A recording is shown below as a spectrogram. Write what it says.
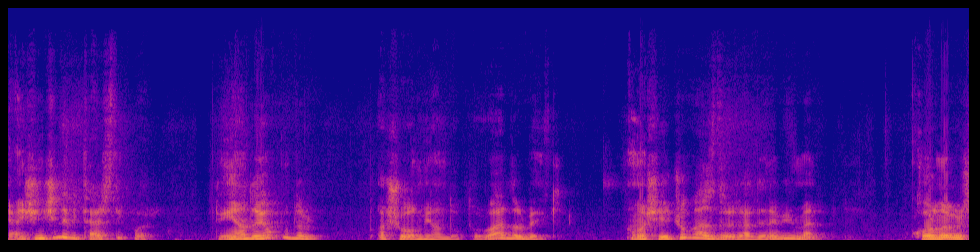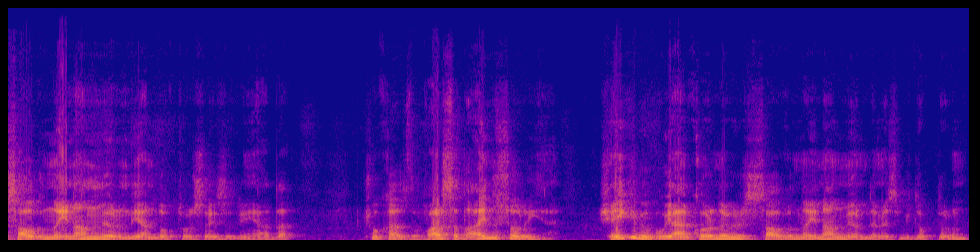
Yani işin içinde bir terslik var. Dünyada yok mudur aşı olmayan doktor? Vardır belki. Ama şey çok azdır herhalde ne bileyim ben. Koronavirüs salgınına inanmıyorum diyen doktor sayısı dünyada çok azdır. Varsa da aynı sorun yani. Şey gibi bu yani koronavirüs salgınına inanmıyorum demesi bir doktorun.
